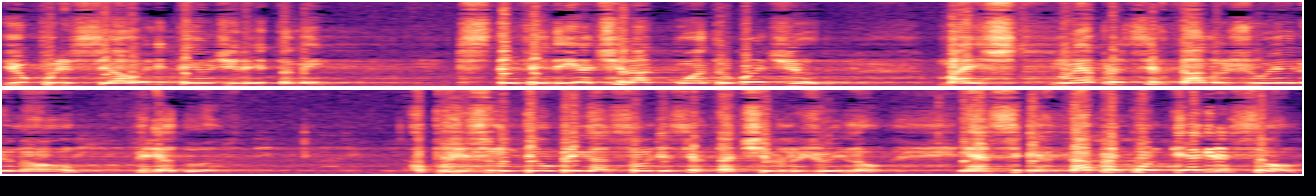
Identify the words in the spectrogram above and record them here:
e o policial ele tem o direito também de se defender e atirar contra o bandido. Mas não é para acertar no joelho não, vereador. A polícia não tem obrigação de acertar tiro no joelho não. É acertar para conter a agressão.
